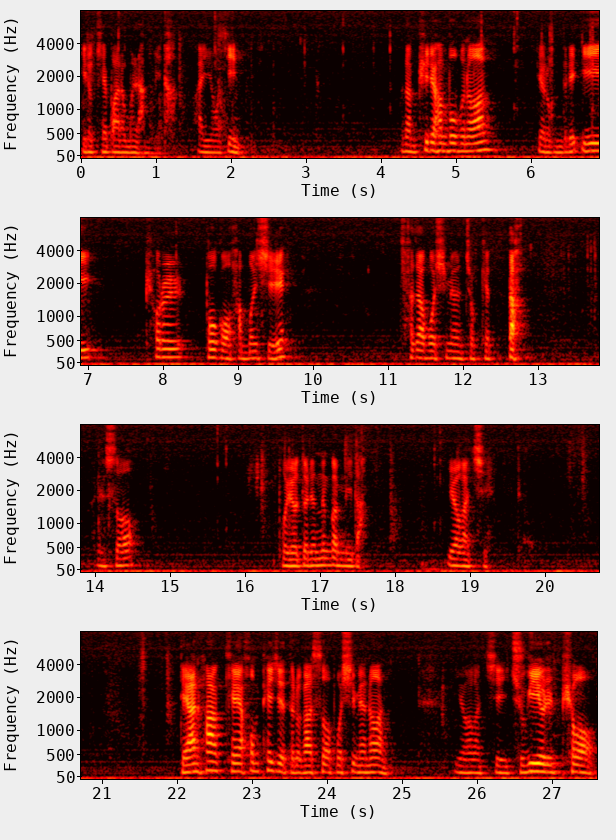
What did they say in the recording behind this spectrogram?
이렇게 발음을 합니다. 아이오딘 그 다음 필요한 부분은 여러분들이 이 표를 보고 한 번씩 찾아보시면 좋겠다. 그래서 보여드리는 겁니다. 이와 같이 대한화학회 홈페이지에 들어가서 보시면은 이와 같이 주기율표,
